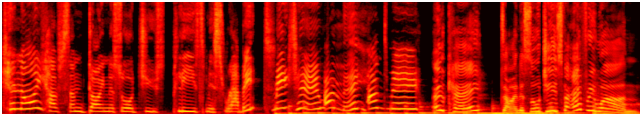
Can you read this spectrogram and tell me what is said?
Can I have some dinosaur juice, please, Miss Rabbit? Me too. And me. And me. OK, dinosaur juice for everyone.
